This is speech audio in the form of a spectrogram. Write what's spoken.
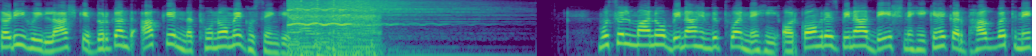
सड़ी हुई लाश के दुर्गंध आपके नथुनों में घुसेंगे। मुसलमानों बिना हिंदुत्व नहीं और कांग्रेस बिना देश नहीं कहकर भागवत ने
